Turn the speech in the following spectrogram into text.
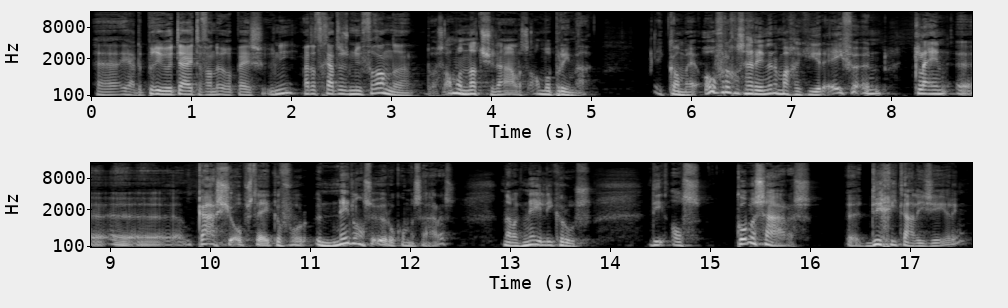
eh, ja, de prioriteiten van de Europese Unie. Maar dat gaat dus nu veranderen. Dat was allemaal nationaal, is allemaal prima. Ik kan mij overigens herinneren, mag ik hier even een klein eh, kaarsje opsteken voor een Nederlandse eurocommissaris, namelijk Nelly Kroes, die als commissaris eh, digitalisering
